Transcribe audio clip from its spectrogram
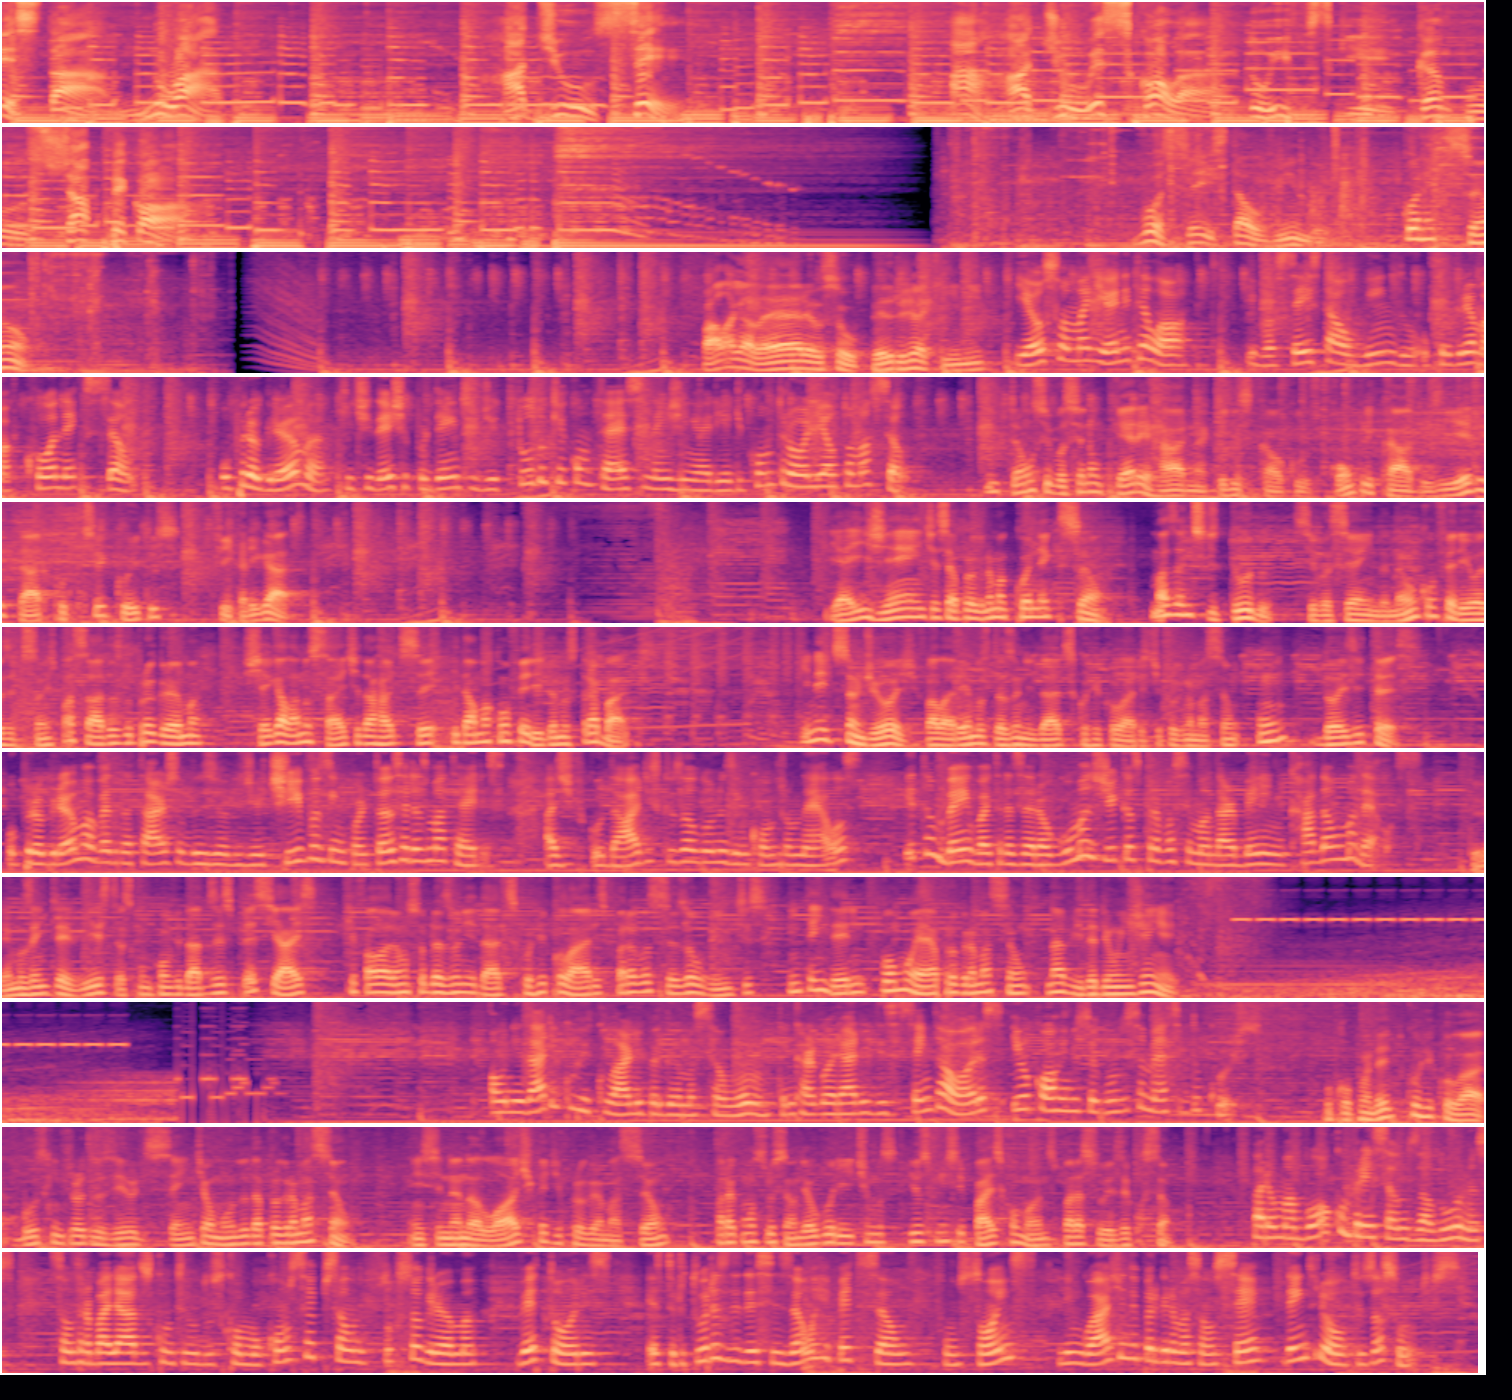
está no ar. Rádio C. A Rádio Escola do IFSC Campus Chapecó. Você está ouvindo Conexão. Fala galera, eu sou o Pedro Jaquini. E eu sou Mariane Teló. E você está ouvindo o programa Conexão. O programa que te deixa por dentro de tudo o que acontece na engenharia de controle e automação. Então, se você não quer errar naqueles cálculos complicados e evitar curtos-circuitos, fica ligado. E aí, gente, esse é o programa Conexão. Mas antes de tudo, se você ainda não conferiu as edições passadas do programa, chega lá no site da Rádio C e dá uma conferida nos trabalhos. E na edição de hoje falaremos das unidades curriculares de programação 1, 2 e 3. O programa vai tratar sobre os objetivos e importância das matérias, as dificuldades que os alunos encontram nelas e também vai trazer algumas dicas para você mandar bem em cada uma delas. Teremos entrevistas com convidados especiais que falarão sobre as unidades curriculares para vocês ouvintes entenderem como é a programação na vida de um engenheiro. A unidade curricular de programação 1 tem carga horária de 60 horas e ocorre no segundo semestre do curso. O componente curricular busca introduzir o discente ao mundo da programação, ensinando a lógica de programação para a construção de algoritmos e os principais comandos para sua execução. Para uma boa compreensão dos alunos, são trabalhados conteúdos como concepção de fluxograma, vetores, estruturas de decisão e repetição, funções, linguagem de programação C, dentre outros assuntos.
